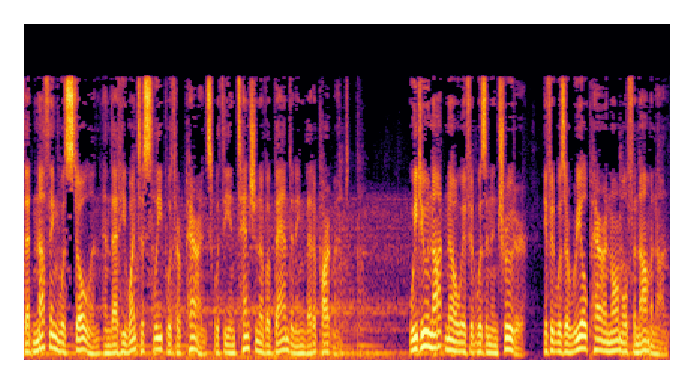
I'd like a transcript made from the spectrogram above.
that nothing was stolen and that he went to sleep with her parents with the intention of abandoning that apartment. We do not know if it was an intruder, if it was a real paranormal phenomenon,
